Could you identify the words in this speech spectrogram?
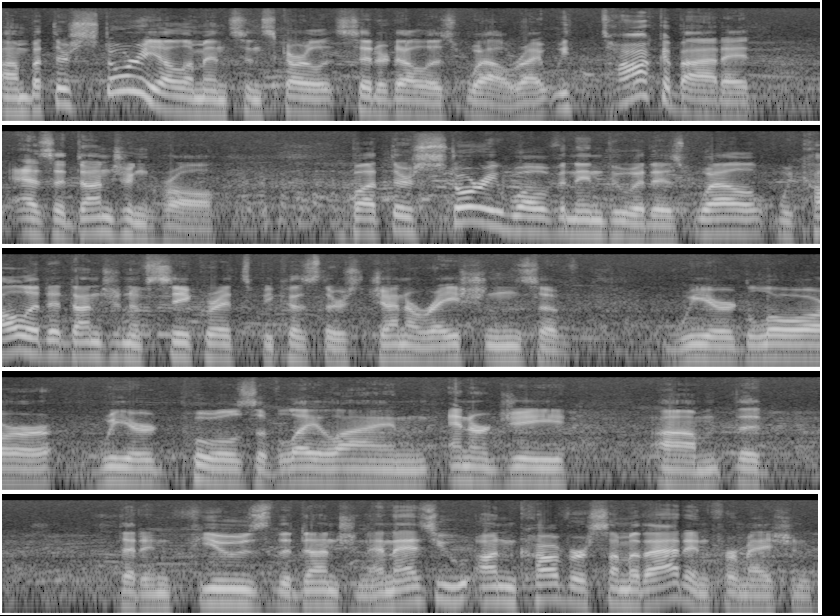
Um, but there's story elements in Scarlet Citadel as well, right? We talk about it as a dungeon crawl, but there's story woven into it as well. We call it a dungeon of secrets because there's generations of weird lore, weird pools of ley line energy um, that that infuse the dungeon. And as you uncover some of that information,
